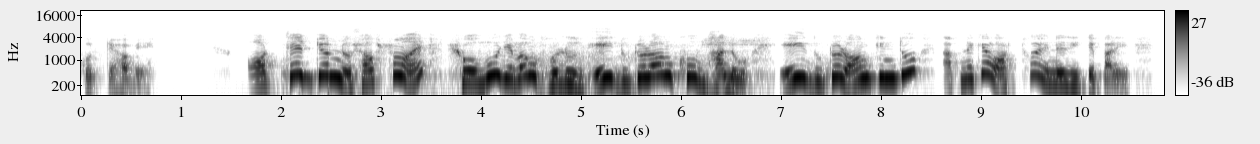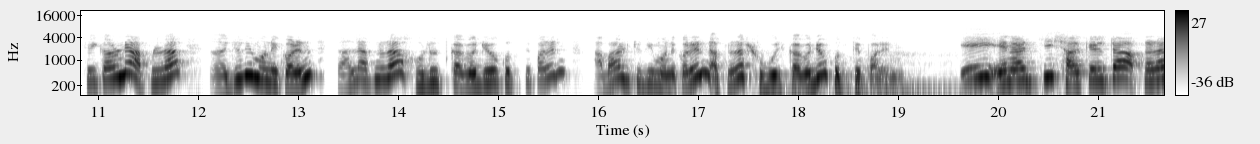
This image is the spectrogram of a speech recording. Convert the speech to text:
করতে হবে। অর্থের জন্য সবসময় সবুজ এবং হলুদ, এই দুটো রং খুব ভালো। এই দুটো রং কিন্তু আপনাকে অর্থ এনে দিতে পারে। সেই কারণে আপনারা যদি মনে করেন তাহলে আপনারা হলুদ কাগজেও করতে পারেন, আবার যদি মনে করেন আপনারা সবুজ কাগজেও করতে পারেন। এই এনার্জি সার্কেলটা আপনারা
